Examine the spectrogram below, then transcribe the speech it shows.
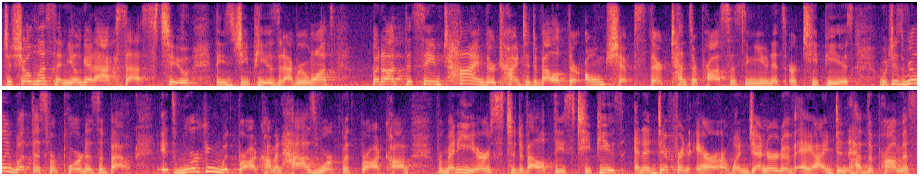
to show, listen, you'll get access to these GPUs that everyone wants. But at the same time, they're trying to develop their own chips, their tensor processing units or TPUs, which is really what this report is about. It's working with Broadcom and has worked with Broadcom for many years to develop these TPUs in a different era when generative AI didn't have the promise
